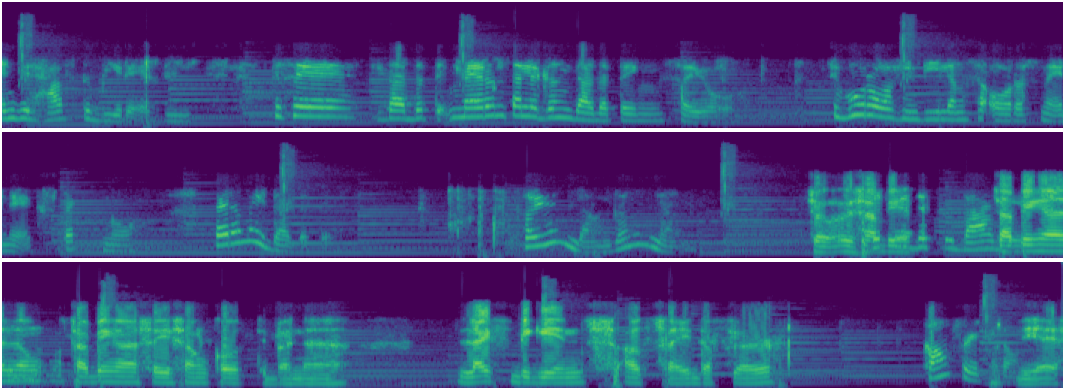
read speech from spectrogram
and you have to be ready. Kasi dadating, meron talagang dadating sa'yo. Siguro hindi lang sa oras na ine-expect mo, pero may dadating. So, yun lang. Ganun lang. So, sabi, sabi nga Mm. nung, sabi nga sa isang quote, 'di ba, na life begins outside of your Comfort zone. yes.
